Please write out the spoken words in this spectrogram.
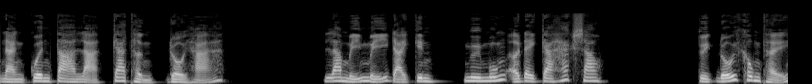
nàng quên ta là ca thần rồi hả? La Mỹ Mỹ đại kinh, ngươi muốn ở đây ca hát sao? Tuyệt đối không thể.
